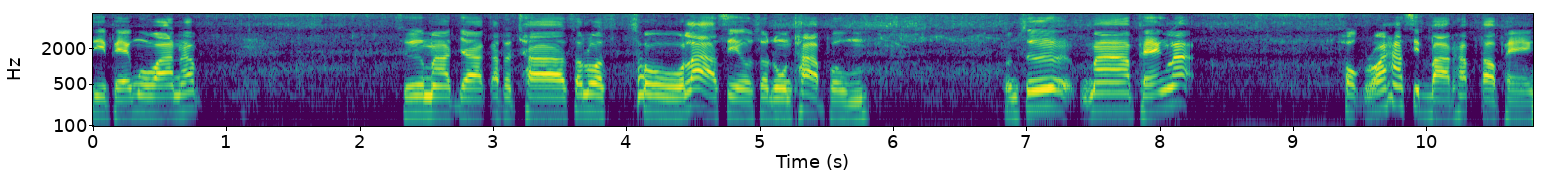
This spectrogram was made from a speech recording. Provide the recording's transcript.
สี่แผงเมื่อวานครับ ซื้อมาจากอัตชาสโลโซล่าเซล์สนุนท่าผม ผมซื้อมาแผงละ 650 บาทครับต่อแผง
